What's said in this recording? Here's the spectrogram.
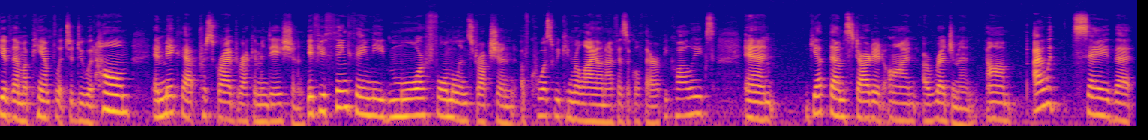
give them a pamphlet to do at home, and make that prescribed recommendation. If you think they need more formal instruction, of course, we can rely on our physical therapy colleagues and get them started on a regimen. Um, I would say that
